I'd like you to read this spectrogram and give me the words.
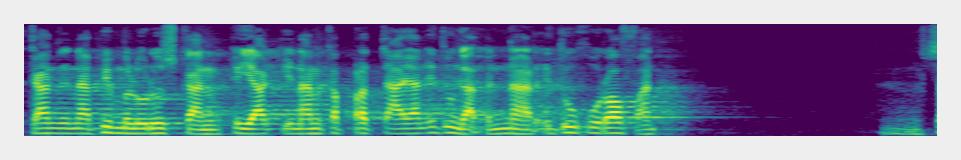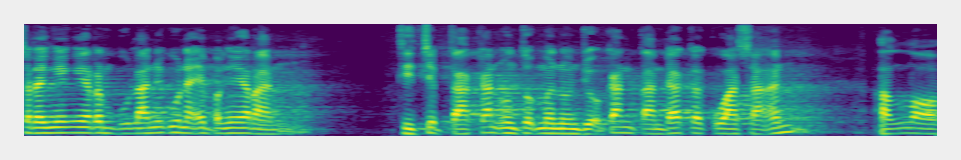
Kanjeng Nabi meluruskan keyakinan kepercayaan itu enggak benar, itu khurafat. Serengenge rembulan itu naik pangeran diciptakan untuk menunjukkan tanda kekuasaan Allah.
